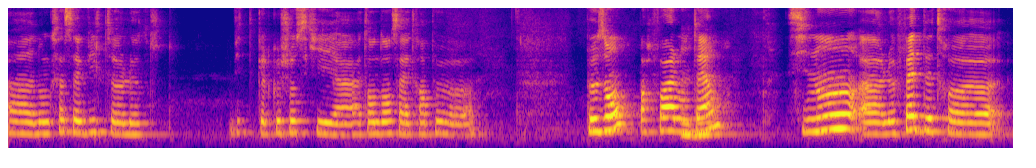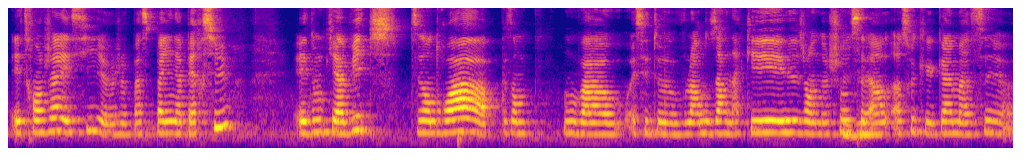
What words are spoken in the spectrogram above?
Euh, donc ça, c'est vite, le, vite quelque chose qui a tendance à être un peu euh, pesant parfois à long Mhm. terme. Sinon, euh, le fait d'être étrangère ici, je passe pas inaperçu. Et donc, il y a vite des endroits, par exemple, où on va essayer de vouloir nous arnaquer, ce genre de choses. Mhm. C'est un, un truc qui est quand même assez, euh,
